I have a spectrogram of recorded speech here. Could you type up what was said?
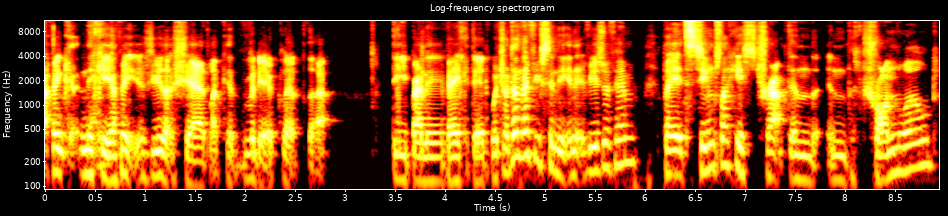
I think Nikki. I think it was you that shared like a video clip that Dee Bradley Baker did, which I don't know if you've seen the interviews with him, but it seems like he's trapped in the, in the Tron world,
